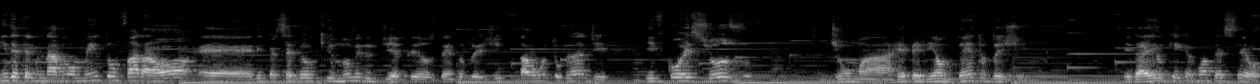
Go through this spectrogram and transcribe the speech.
Em determinado momento, um faraó é, ele percebeu que o número de hebreus dentro do Egito estava muito grande e ficou receoso de uma rebelião dentro do Egito. E daí o que, que aconteceu?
